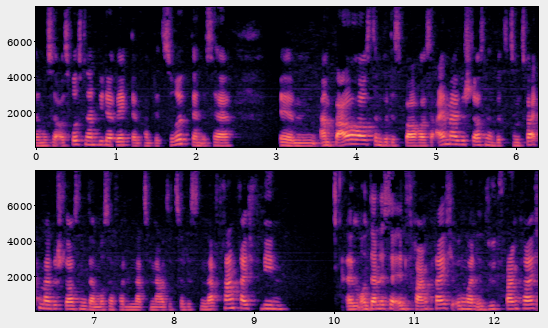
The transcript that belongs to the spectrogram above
dann muss er aus Russland wieder weg, dann kommt er zurück, dann ist er ähm, am Bauhaus, dann wird das Bauhaus einmal geschlossen, dann wird es zum zweiten Mal geschlossen, dann muss er von den Nationalsozialisten nach Frankreich fliehen. Ähm, und dann ist er in Frankreich, irgendwann in Südfrankreich.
